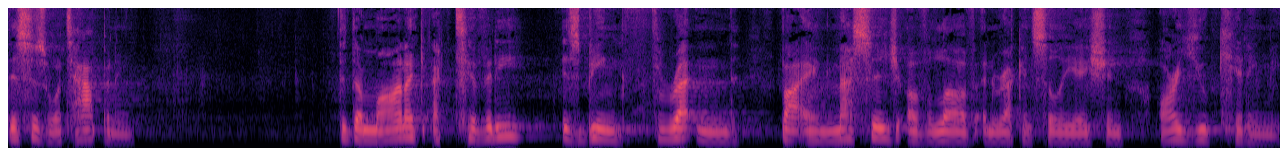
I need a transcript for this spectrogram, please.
This is what's happening. the demonic activity is being threatened by a message of love and reconciliation. Are you kidding me?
